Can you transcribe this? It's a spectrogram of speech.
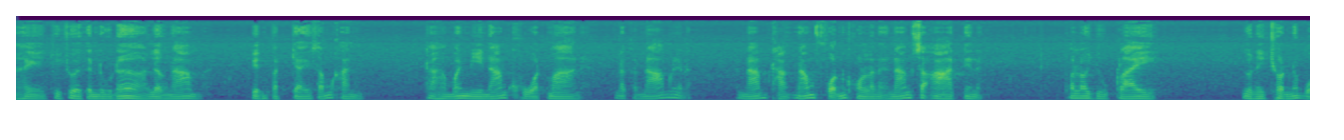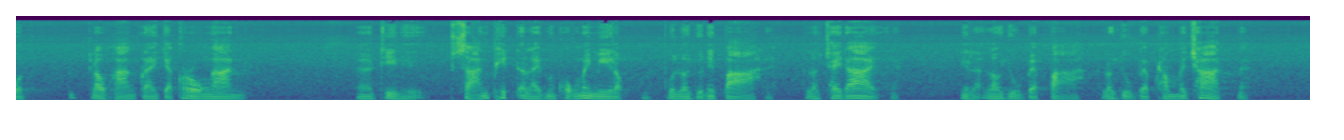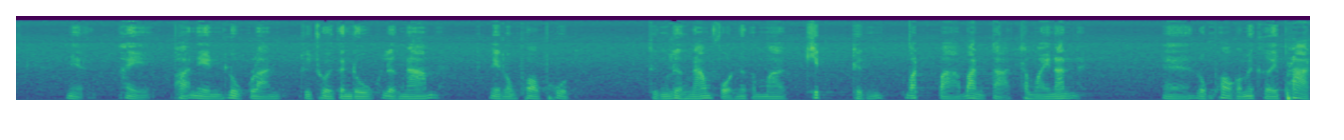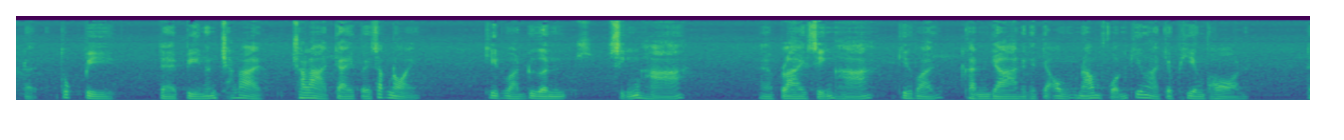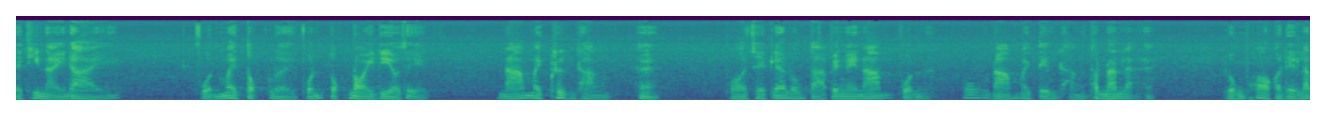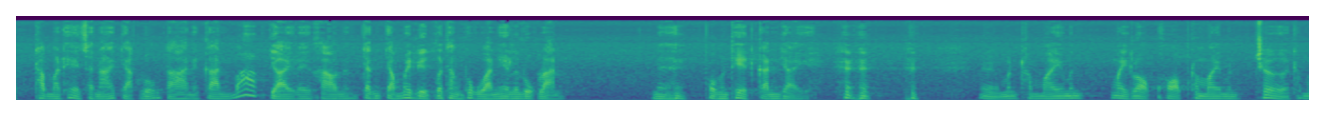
ให้ช่วยๆกันดูเนอะเรื่องน้ำเป็นปัจจัยสำคัญ ถ้าไม่มีน้ำขวดมาเนี่ยแล้วก็น้ำเนี่ยน้ำถังน้ำฝนของเราเนี่ยน้ำสะอาดเนี่ยนะพอเราอยู่ไกลอยู่ในชนบท เราห่างไกลจากโรงงานที่สารพิษอะไรมันคงไม่มีหรอกพวกเราอยู่ในป่า เราใช้ได้นี่แหละเราอยู่แบบป่า เราอยู่แบบธรรมชาตินะเนี่ยให้พระเนนลูกหลานช่วยกันดูเรื่องน้ำเนี่ยหลวงพ่อพูด ถึงเรื่องน้ำฝนแล้วก็มาคิดถึงวัดป่าบ้านตาดสมัยนั้นหลวงพ่อก็ไม่เคยพลาดทุกปี แต่ปีนั้นชลาชลาใจไปสักหน่อย คิดว่าเดือนสิงหาปลายสิงหาคิดว่ากันยาเนี่ยจะเอาน้ำฝนคิดว่าจะเพียงพอ แต่ที่ไหนได้ ฝนไม่ตกเลย ฝนตกหน่อยเดียวเองน้ำไม่ครึ่งถังพอเสร็จแล้วลงตาเป็นไงน้ำฝนโอ้น้ำไม่เต็มถังเท่านั้นแหละหลวงพ่อก็ได้รับธรรมเทศนาจากหลวงตาเนี่ยการมากใหญ่เลยข่าวนั้นจังจำไม่ลืมว่าทั้งทุกวันนี้ละลูกหลานนะพอมันเทศกันใหญ่ เออมันทำไมมันไม่รอบขอบทำไมมันเชื่อทำไม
